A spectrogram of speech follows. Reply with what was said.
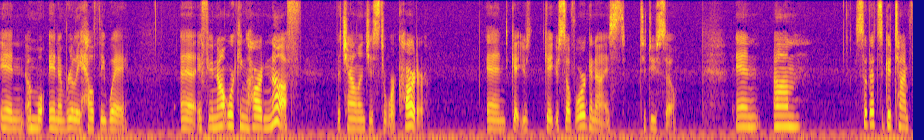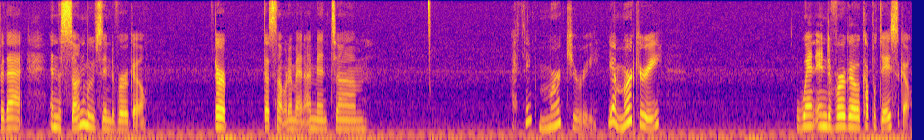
in a, mo- in a really healthy way. Uh, if you're not working hard enough, the challenge is to work harder and get your get yourself organized to do so. And um, so that's a good time for that. And the sun moves into Virgo, or that's not what I meant. I meant, um, I think Mercury. Yeah, Mercury went into Virgo a couple days ago.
